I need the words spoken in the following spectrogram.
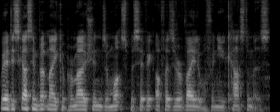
We are discussing bookmaker promotions and what specific offers are available for new customers.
